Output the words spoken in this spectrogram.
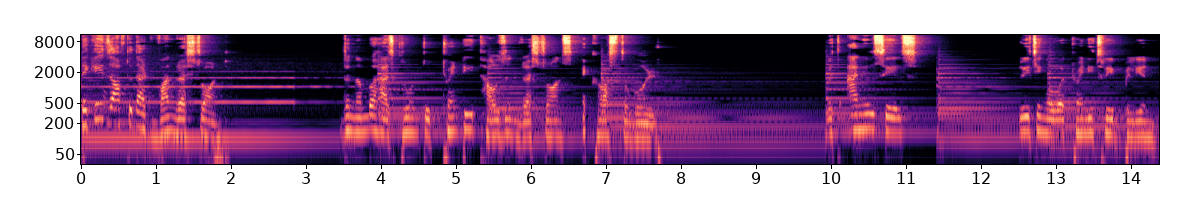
decades after that one restaurant, the number has grown to 20,000 restaurants across the world, with annual sales reaching over $23 billion.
